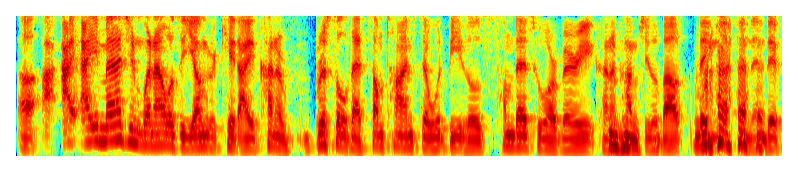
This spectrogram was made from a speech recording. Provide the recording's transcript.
Uh, I, I, imagine when I was a younger kid, I kind of bristled that sometimes there would be those humbeds who are very kind of mm mm-hmm. about things, right. and then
